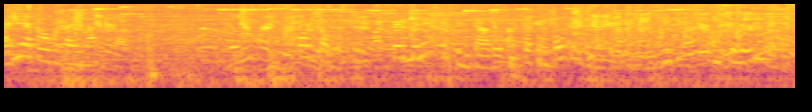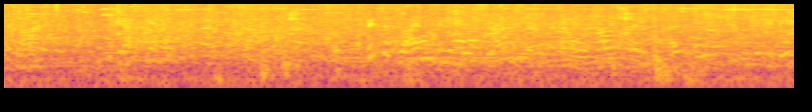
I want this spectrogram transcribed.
ありがとうございます。Por favor, permanezca sentado hasta que el bote se detenga en el muelle y se le pida que desembarque. Gracias. Bitte bleiben Sie im Boot sitzen, bis es zu einem vollständigen Halt kommt und.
